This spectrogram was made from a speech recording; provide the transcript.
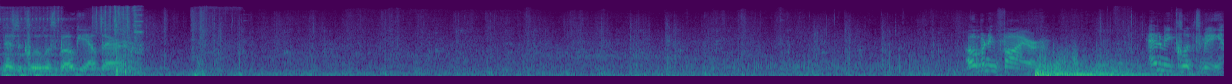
There's a clueless bogey out there. Opening fire. Enemy clipped me.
